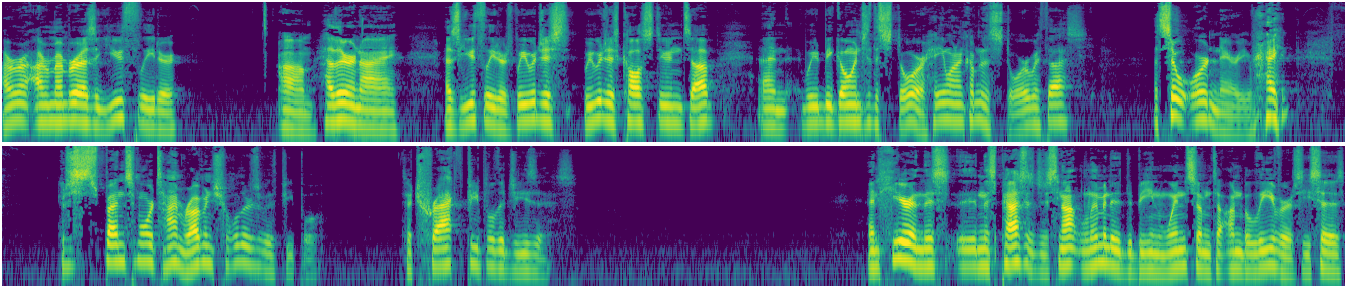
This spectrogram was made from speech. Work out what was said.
I, re- I remember as a youth leader, um, Heather and I as youth leaders, we would just we would just call students up and we'd be going to the store. Hey, you want to come to the store with us? That's so ordinary, right? But just spend some more time rubbing shoulders with people to attract people to Jesus. And here in this, in this passage, it's not limited to being winsome to unbelievers. He says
